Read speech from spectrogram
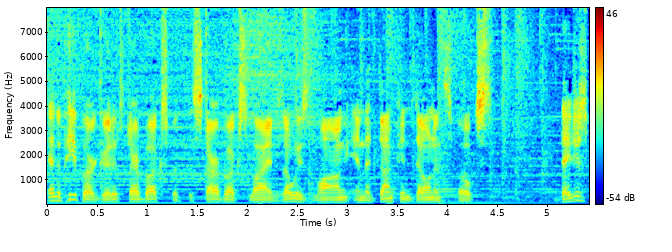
and the people are good at Starbucks, but the Starbucks line is always long. And the Dunkin' Donuts folks, they just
